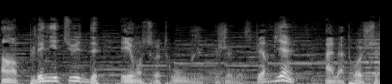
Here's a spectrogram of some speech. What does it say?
en plénitude. Et on se retrouve, je l'espère bien, à la prochaine.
